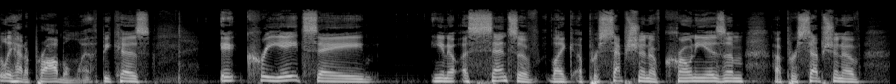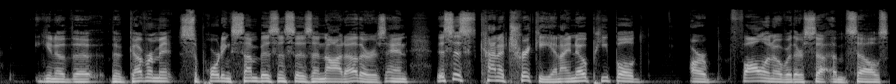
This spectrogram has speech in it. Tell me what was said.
really had a problem with because it creates a, you know, a sense of like a perception of cronyism, a perception of, you know the the government supporting some businesses and not others. And this is kind of tricky and i know people are falling over their, themselves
